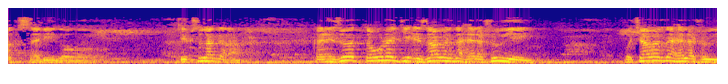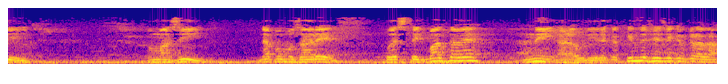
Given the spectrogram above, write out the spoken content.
اکثری دو. ٹھیک سے لگنا کنی زو توڑا جی ازا وردا حیلہ شو یہی پچا وردا حیلہ شو یہی پا ماضی، نا پا مزارے پا استقبال تاوے نہیں اڑاولی لکا کم دے ذکر کرا دا؟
